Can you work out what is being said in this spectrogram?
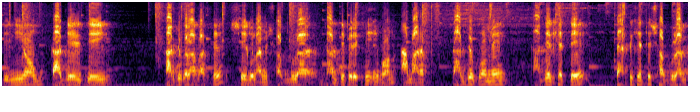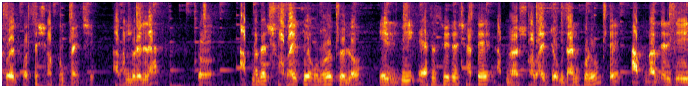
যে নিয়ম, কাজের যেই কার্যকলাপ আছে, সেগুলো আমি সবগুলা জানতে পেরেছি এবং আমার কার্যক্রমে, কাজের ক্ষেত্রে চাকরি ক্ষেত্রে সবগুলো আমি প্রয়োগ করতে সক্ষম হয়েছি। আলহামদুলিল্লাহ। তো আপনাদের সবাইকে অনুরোধ রইল এসবি অ্যাসোসিয়েটের সাথে আপনারা সবাই যোগদান করুন। আপনাদের যেই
